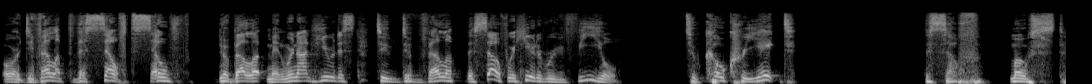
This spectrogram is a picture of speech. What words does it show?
or develop the self, self development. We're not here to, to develop the self. We're here to reveal, to co create the self. Most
